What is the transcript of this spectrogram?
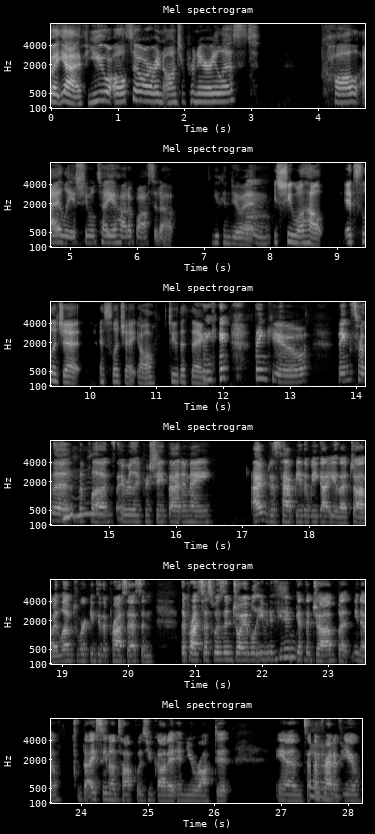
but yeah, if you also are an entrepreneurialist, call Eiley. She will tell you how to boss it up. You can do it. Mm. She will help. It's legit. It's legit, y'all. Do the thing. Thank you. Thanks for the mm-hmm. the plugs. I really appreciate that and I I'm just happy that we got you that job. I loved working through the process and the process was enjoyable even if you didn't get the job, but you know, the icing on top was you got it and you rocked it and yeah. I'm proud of you.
